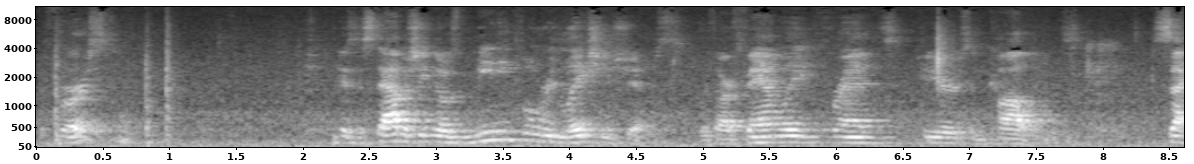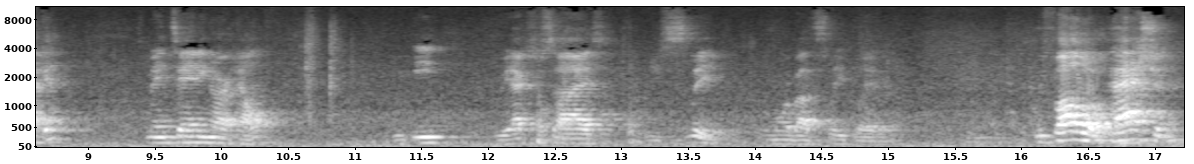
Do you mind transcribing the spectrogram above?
The first is establishing those meaningful relationships with our family, friends, peers, and colleagues. Second, maintaining our health. We eat, we exercise, we sleep. More about sleep later. We follow a passion,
